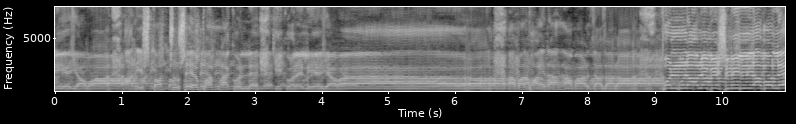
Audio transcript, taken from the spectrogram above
নিয়ে যাওয়া। আর স্তন চুষে পান না করলে কি করে নিয়ে যাওয়া? আমার ভাইরা, আমার দাদারা, বলল, আমি বিসমিল্লা বলে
